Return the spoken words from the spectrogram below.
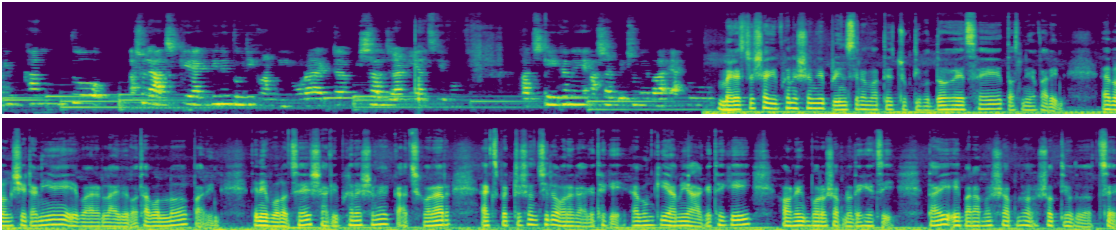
শাকিব খান তো আসলে আজকে একদিনে তৈরি হননি। ওরা একটা বিশাল জার্নি আছে এবং মেগাস্টার শাকিব খানের সঙ্গে প্রিন্স সিনেমাতে চুক্তিবদ্ধ হয়েছে তসনিয়া পারিন এবং সেটা নিয়ে এবার লাইভে কথা বলল পারিন। তিনি বলেছে, শাকিব খানের সঙ্গে কাজ করার এক্সপেকটেশন ছিল অনেক আগে থেকে এবং কি আমি আগে থেকেই অনেক বড় স্বপ্ন দেখেছি। তাই এবার আমার স্বপ্ন সত্যি হতে যাচ্ছে।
